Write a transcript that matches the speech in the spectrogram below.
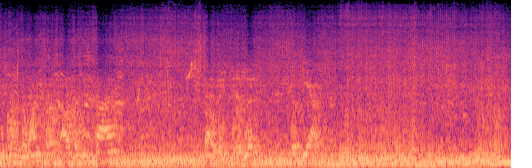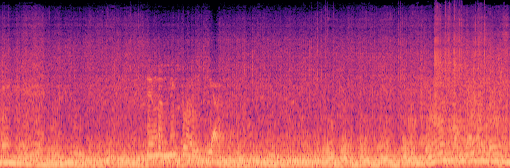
Because the one broke out of his time. Oh, they Devlin, you're here. Devlin Minto is here. Then more Yasin is going to break out one of the two.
